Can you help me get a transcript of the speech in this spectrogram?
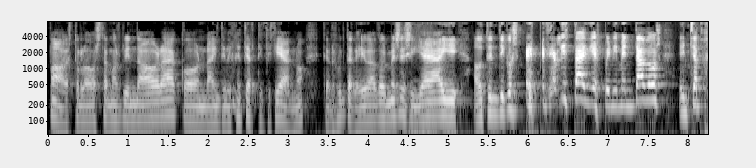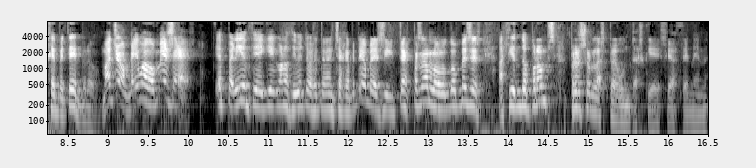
Bueno, esto lo estamos viendo ahora con la inteligencia artificial, ¿no? Que resulta que lleva dos meses y ya hay auténticos especialistas y experimentados en ChatGPT, pero, macho, que lleva dos meses. ¿Qué experiencia y qué conocimiento vas a tener en ChatGPT? Hombre, si te has pasado los dos meses haciendo prompts, pero son las preguntas que se hacen en...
